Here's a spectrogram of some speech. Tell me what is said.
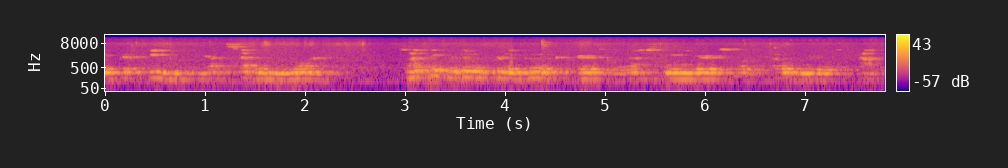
is twenty fifteen, we had seventy-one. So I think we're doing pretty good compared to the last few years, or the COVID years. Uh,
